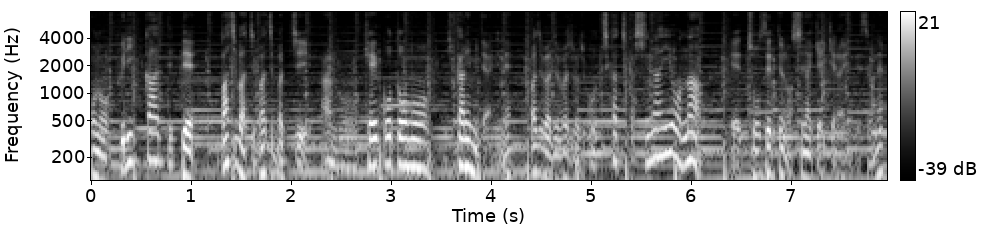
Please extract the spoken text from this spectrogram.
このフリッカーって言ってバチバチバチバチあの蛍光灯の光みたいにねバチバチバチバチこうチカチカしないような、えー、調整っていうのをしなきゃいけないんですよね。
